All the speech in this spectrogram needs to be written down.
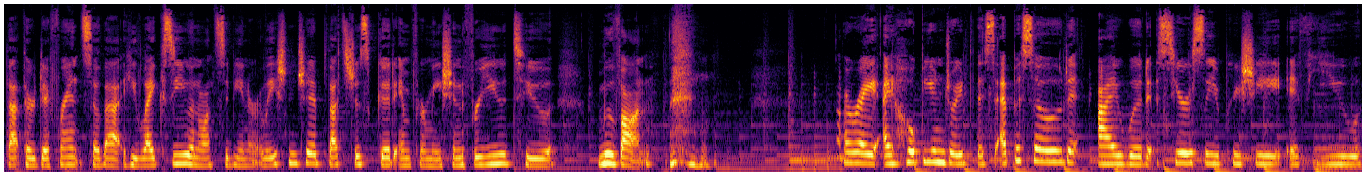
that they're different so that he likes you and wants to be in a relationship. That's just good information for you to move on. All right, I hope you enjoyed this episode. I would seriously appreciate if you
